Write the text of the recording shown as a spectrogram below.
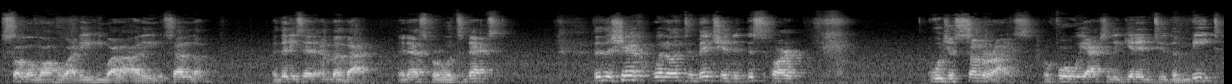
sallallahu alaihi wa wasallam. And then he said, Amma ba'd. And as for what's next, then the Shaykh went on to mention in this part, we'll just summarize before we actually get into the meat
